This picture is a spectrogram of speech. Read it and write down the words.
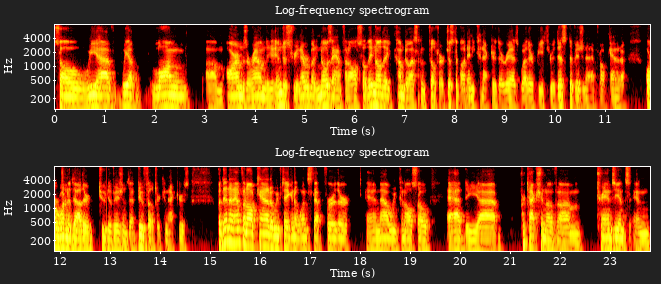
So we have we have long um, arms around the industry, and everybody knows Amphenol, so they know they come to us and filter just about any connector there is, whether it be through this division at Amphenol Canada or one of the other two divisions that do filter connectors. But then at Amphenol Canada, we've taken it one step further, and now we can also add the uh, protection of um, transients and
